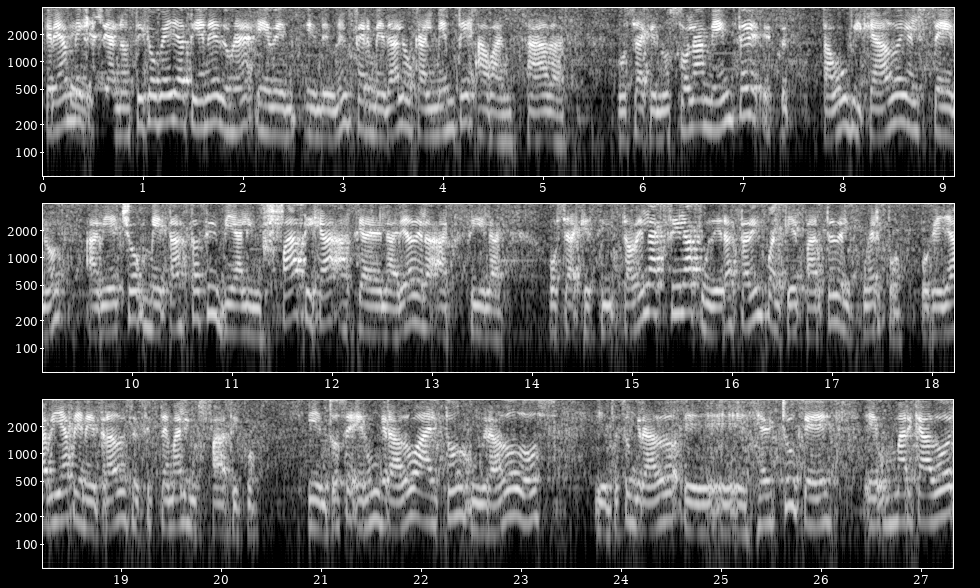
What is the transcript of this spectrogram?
Créanme que el diagnóstico que ella tiene de una, de una enfermedad localmente avanzada. O sea que no solamente este, estaba ubicado en el seno, había hecho metástasis vía linfática hacia el área de la axila. O sea que si estaba en la axila pudiera estar en cualquier parte del cuerpo, porque ya había penetrado ese sistema linfático. Y entonces era un grado alto, un grado 2, y entonces un grado eh, HER2, que es eh, un marcador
